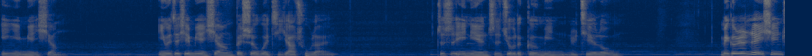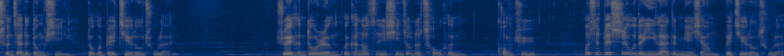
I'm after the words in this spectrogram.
阴影面相，因为这些面相被社会挤压出来。这是一年之久的革命与揭露。每个人内心存在的东西都会被揭露出来，所以很多人会看到自己心中的仇恨、恐惧，或是对事物的依赖的面相被揭露出来。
